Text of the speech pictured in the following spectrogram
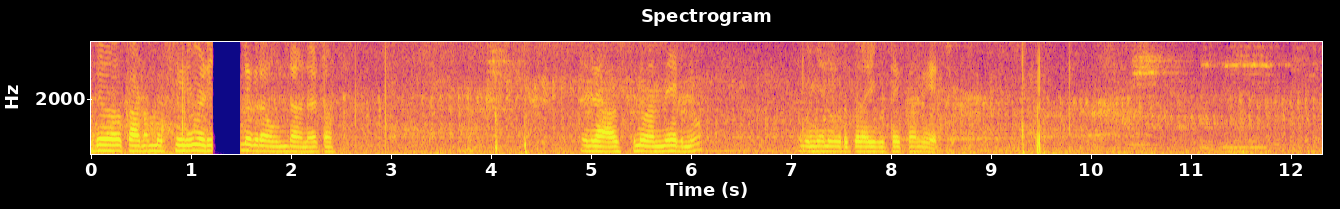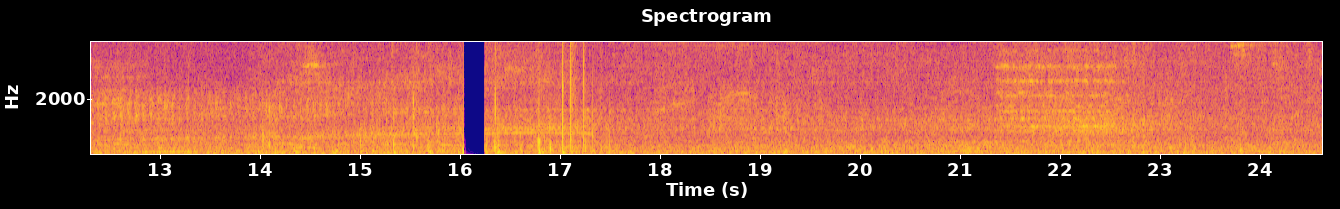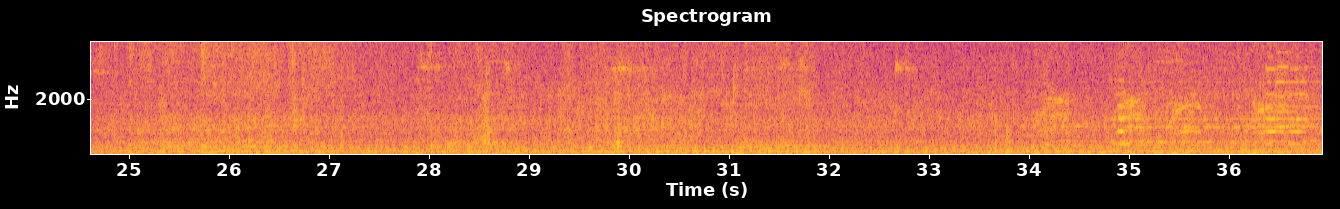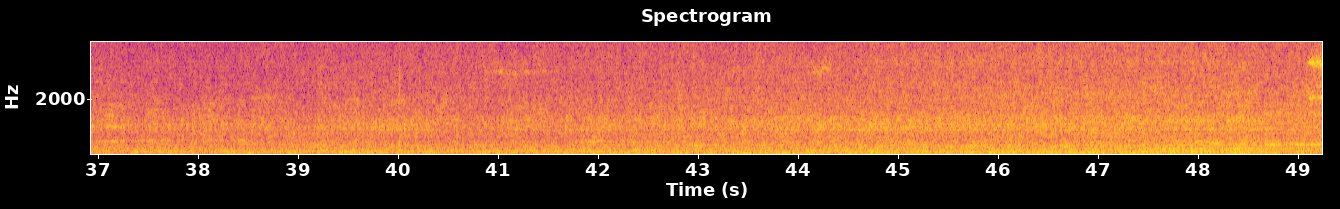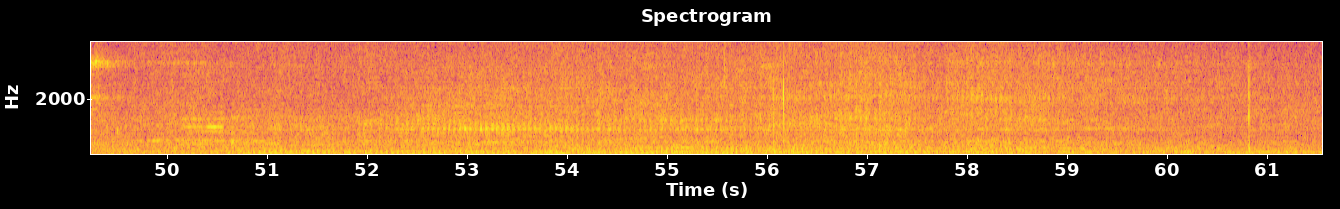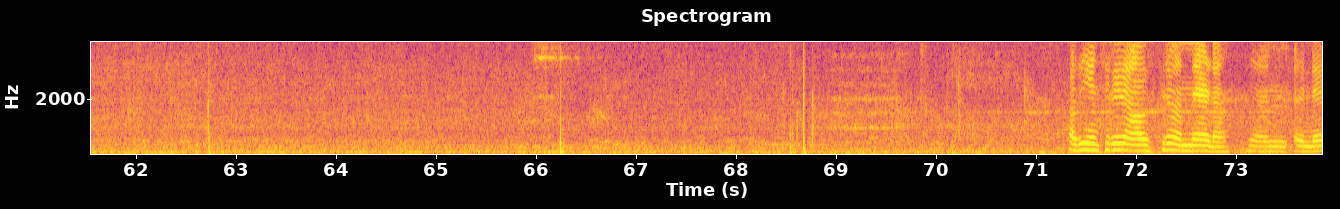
ഇത് കടമശ്ശേരി മെഡിക്കലിന്റെ ഗ്രൗണ്ടാണ് കേട്ടോ. എന്റെ ആവശ്യത്തിന് വന്നായിരുന്നു അപ്പം ഞാൻ ഇവിടുത്തെ കൈവിട്ടേക്കാന്ന് വിചാരിച്ചു. അത് ഞാൻ ചെറിയൊരു ആവശ്യത്തിന് വന്നേടാ. ഞാൻ അതിന്റെ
